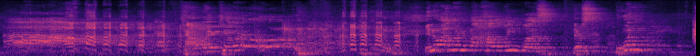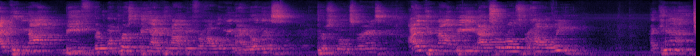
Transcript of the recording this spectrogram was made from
Cowboy killer? you know what I learned about Halloween was there's one I cannot be there's one person thing I cannot be for Halloween. I know this personal experience. I cannot be Axl Rose for Halloween. I can't.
